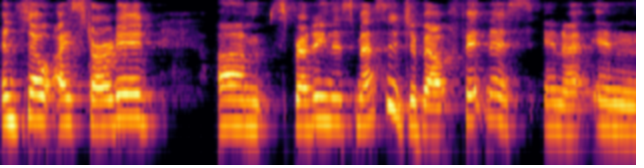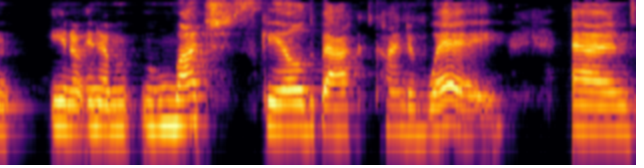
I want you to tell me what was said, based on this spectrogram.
And so I started, um, spreading this message about fitness in a, in, you know, in a much scaled back kind of way. And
